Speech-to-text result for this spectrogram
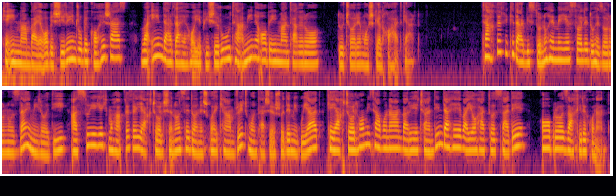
که این منبع آب شیرین رو به کاهش است و این در دهه های پیش رو تأمین آب این منطقه را دچار مشکل خواهد کرد. تحقیقی که در 29 می سال 2019 میلادی از سوی یک محقق یخچال شناس دانشگاه کمبریج منتشر شده می‌گوید که یخچال ها می توانند برای چندین دهه و یا حتی صده آب را ذخیره کنند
